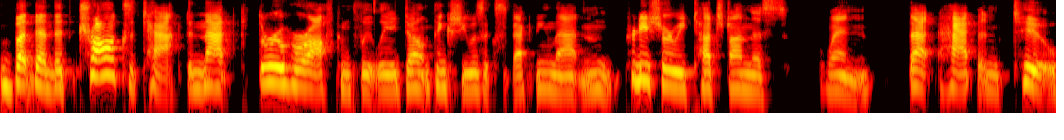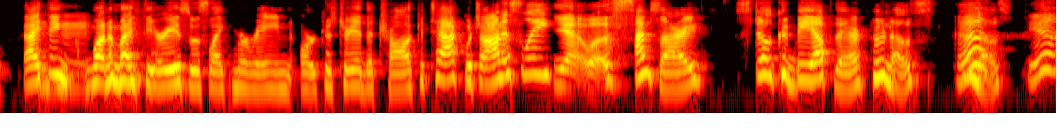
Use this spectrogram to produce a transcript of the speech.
But then the Trollocs attacked, and that threw her off completely. I don't think she was expecting that. And pretty sure we touched on this when that happened too. I think Mhm. one of my theories was like Moiraine orchestrated the Trolloc attack, which honestly, Yeah, it was. I'm sorry, still could be up there. Who knows? Who Huh. knows? yeah.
